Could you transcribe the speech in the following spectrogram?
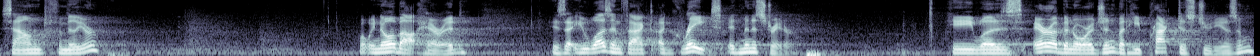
sound familiar? What we know about Herod is that he was, in fact, a great administrator. He was Arab in origin, but he practiced Judaism.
